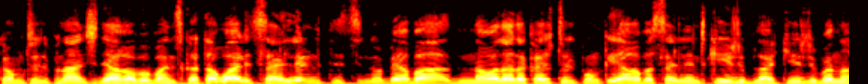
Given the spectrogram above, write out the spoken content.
کم ټلیفون چې داغه به بند سي کته غواړي سایلنت دي نو بیا به نه ولا د کښ ټلیفون کې هغه به سایلنت کیږي بلاک کیږي بنه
